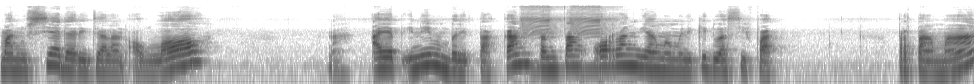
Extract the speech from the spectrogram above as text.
manusia dari jalan Allah. Nah, ayat ini memberitakan tentang orang yang memiliki dua sifat. Pertama,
